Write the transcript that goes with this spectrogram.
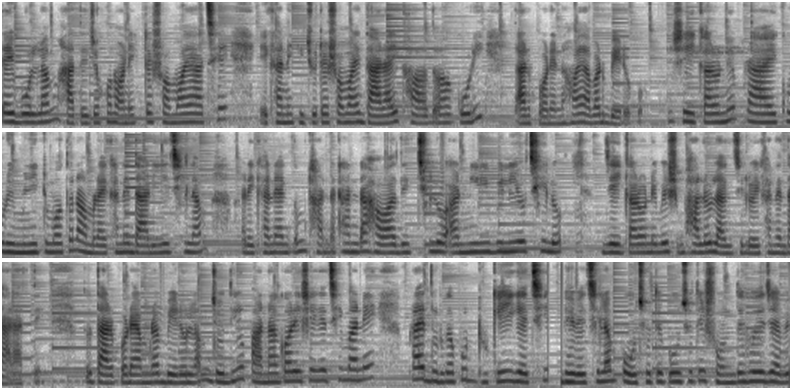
তাই বললাম, হাতে যখন অনেকটা সময় আছে, এখানে কিছুটা সময় দাঁড়াই খাওয়া দাওয়া করি, তারপরে না হয় আবার বেরোবো। সেই কারণে প্রায় কুড়ি মিনিট মতন আমরা এখানে দাঁড়িয়েছিলাম, আর এখানে একদম ঠান্ডা ঠান্ডা হাওয়া দিচ্ছিল আর নিরিবিলিও ছিল, যেই কারণে বেশ ভালো লাগছিল এখানে দাঁড়াতে। তো তারপরে আমরা বেরোলাম, যদিও পানাগড় এসে গেছি মানে প্রায় দুর্গাপুর ঢুকেই গেছি। ভেবেছিলাম পৌঁছতে পৌঁছতে সন্ধে হয়ে যাবে,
